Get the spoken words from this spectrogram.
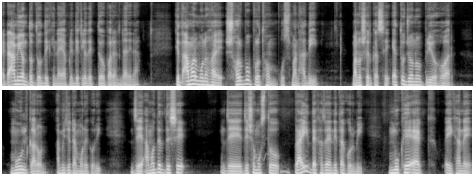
এটা আমি অন্তত দেখি নাই, আপনি দেখলে দেখতেও পারেন, জানি না। কিন্তু আমার মনে হয় সর্বপ্রথম উসমান হাদি মানুষের কাছে এত জনপ্রিয় হওয়ার মূল কারণ আমি যেটা মনে করি, যে আমাদের দেশে যে যে সমস্ত প্রায়ই দেখা যায় নেতাকর্মী মুখে এক এইখানে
